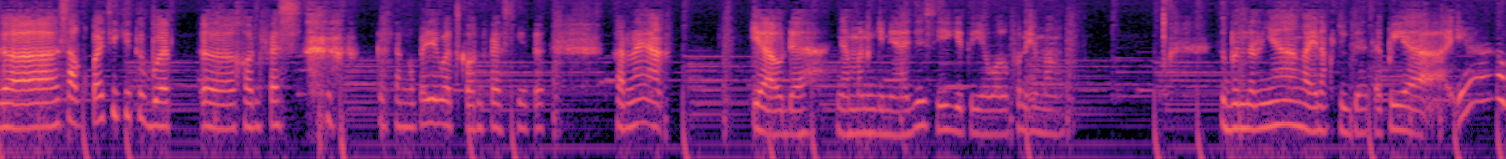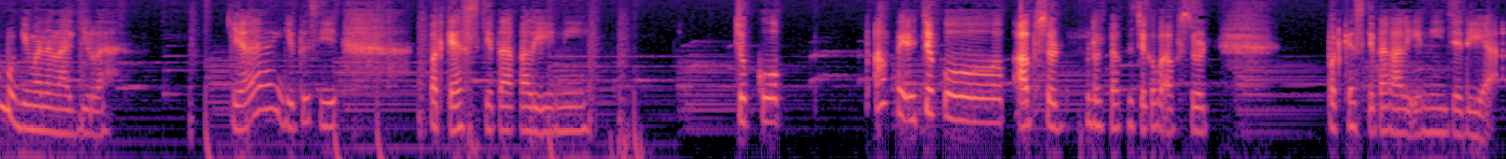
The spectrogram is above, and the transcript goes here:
Gak sanggup aja gitu buat uh, confess. Gak sanggup aja buat confess gitu. Karena ya ya udah nyaman gini aja sih gitu ya walaupun emang sebenarnya nggak enak juga tapi ya ya mau gimana lagi lah. Ya gitu sih podcast kita kali ini. Cukup apa ya cukup absurd. Menurut aku cukup absurd podcast kita kali ini. Jadi ya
